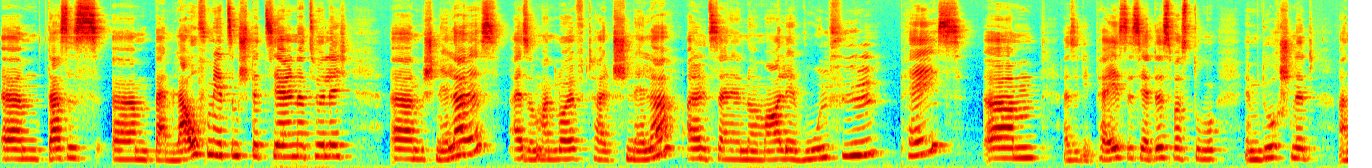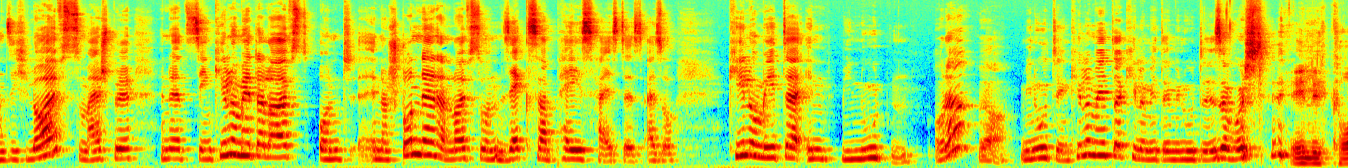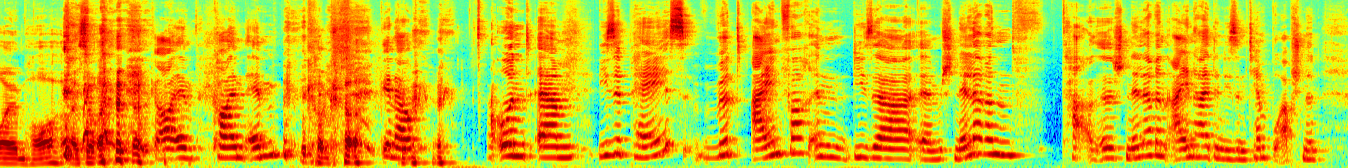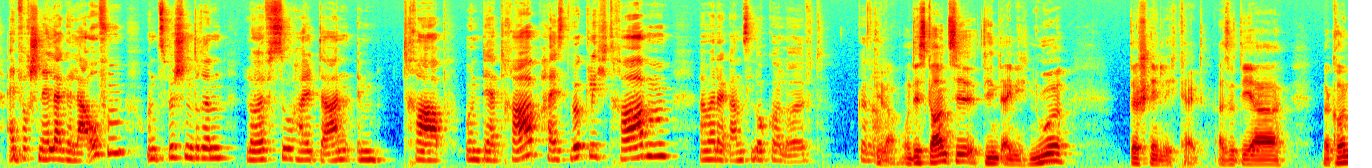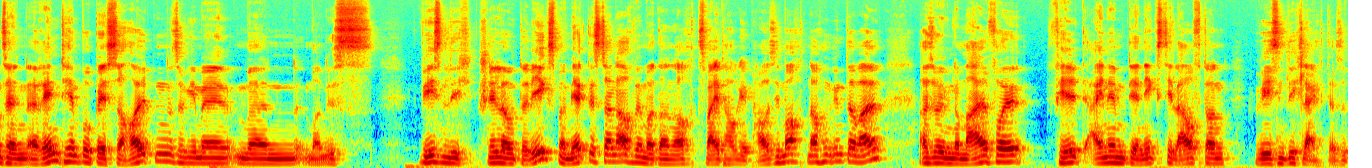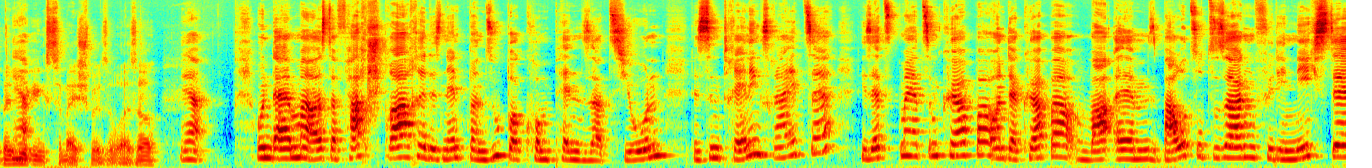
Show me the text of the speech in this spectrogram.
ähm, dass es ähm, beim Laufen jetzt im Speziellen natürlich ähm, schneller ist. Also man läuft halt schneller als seine normale Wohlfühl-Pace. Ähm, also die Pace ist ja das, was du im Durchschnitt an sich läufst. Zum Beispiel, wenn du jetzt 10 Kilometer läufst und in einer Stunde, dann läufst du ein 6er Pace, heißt es. Also Kilometer in Minuten, oder? Ja, Minute in Kilometer, Kilometer in Minute, ist ja wurscht. Ähnlich kmh, also. KM, KMM. KK. genau. Und ähm, diese Pace wird einfach in dieser ähm, schnelleren, äh, schnelleren Einheit, in diesem Tempoabschnitt einfach schneller gelaufen und zwischendrin läufst du halt dann im Trab. Und der Trab heißt wirklich Traben, weil man da ganz locker läuft. Genau. genau. Und das Ganze dient eigentlich nur der Schnelligkeit. Also der, man kann sein Renntempo besser halten, sage ich mal, man, man ist wesentlich schneller unterwegs. Man merkt es dann auch, wenn man dann auch zwei Tage Pause macht nach dem Intervall. Also im Normalfall fällt einem der nächste Lauf dann wesentlich leichter. Also bei ja. mir ging es zum Beispiel so. Also ja. Und einmal aus der Fachsprache, das nennt man Superkompensation. Das sind Trainingsreize, die setzt man jetzt im Körper und der Körper ähm, baut sozusagen für die nächste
